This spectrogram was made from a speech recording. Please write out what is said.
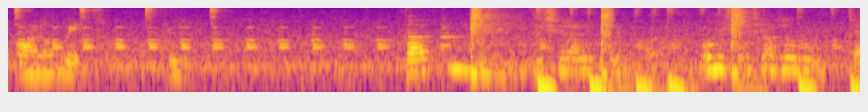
coming in the corner. Wait. Parking. Vishal. वो मिस्टर क्या कर वो क्या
